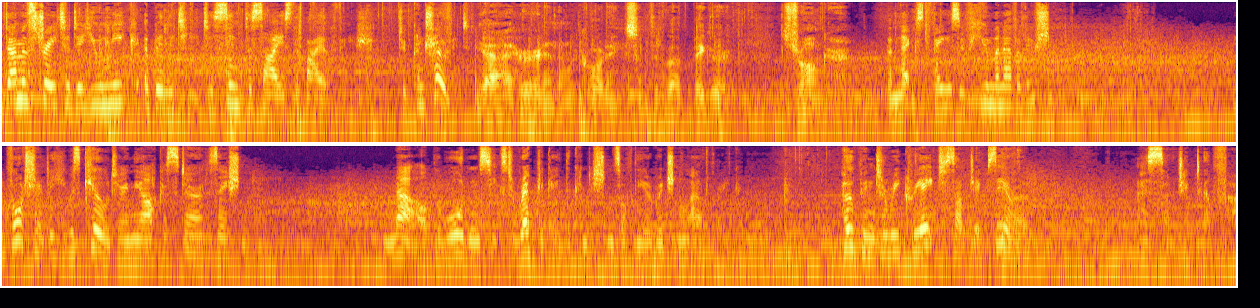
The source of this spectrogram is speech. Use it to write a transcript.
demonstrated a unique ability to synthesize the biophage, to control it. Yeah, I heard in the recording something about bigger, stronger. The next phase of human evolution. Unfortunately, he was killed during the Arca's sterilization. Now, the Warden seeks to replicate the conditions of the original outbreak, hoping to recreate Subject Zero as Subject Alpha.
